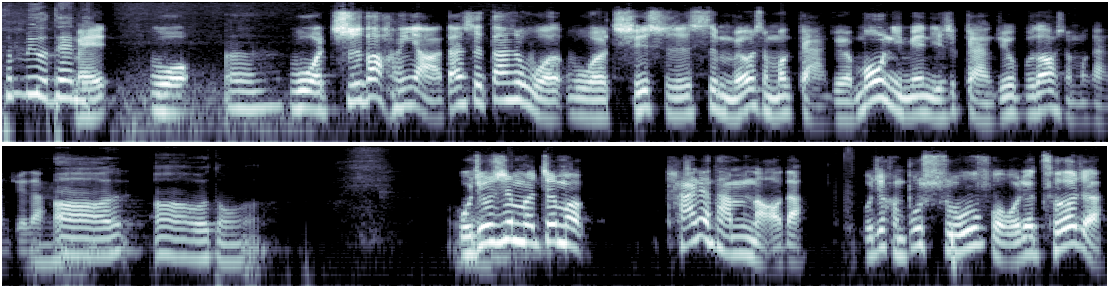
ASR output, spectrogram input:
他没有带你，没，我嗯，我知道很痒，但是但是我我其实是没有什么感觉，梦里面你是感觉不到什么感觉的。哦哦，我懂了。我就这么这么看着他们挠的，我就很不舒服，我就侧着，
